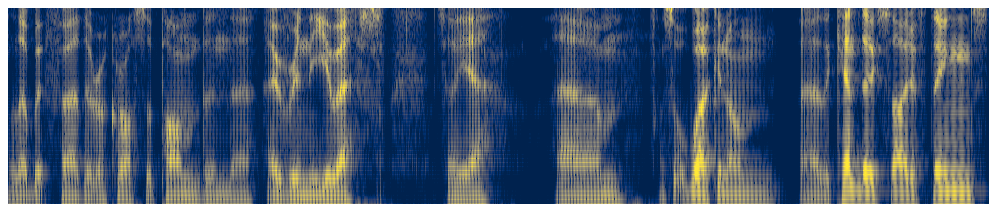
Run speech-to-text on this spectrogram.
a little bit further across the pond and uh, over in the US. So, yeah, um, I'm sort of working on the Kendo side of things.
